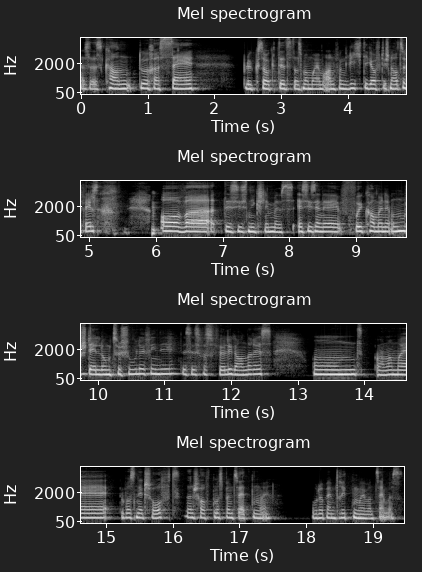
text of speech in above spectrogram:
Also es kann durchaus sein, blöd gesagt jetzt, dass man mal am Anfang richtig auf die Schnauze fällt. Aber das ist nichts Schlimmes. Es ist eine vollkommene Umstellung zur Schule, finde ich. Das ist was völlig anderes. Und wenn man mal was nicht schafft, dann schafft man es beim zweiten Mal. Oder beim dritten Mal, wenn es sein muss.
